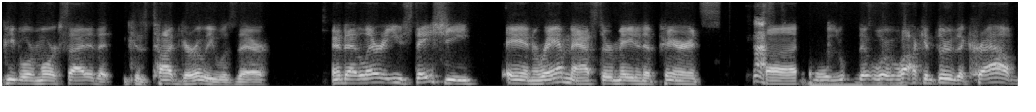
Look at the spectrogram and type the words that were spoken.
people were more excited that because Todd Gurley was there, and that Larry Eustachy and Ram Master made an appearance. uh, that were walking through the crowd,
